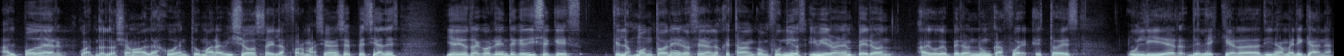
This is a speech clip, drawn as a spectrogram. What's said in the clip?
al poder, cuando lo llamaba la juventud maravillosa y las formaciones especiales, y hay otra corriente que dice que, es, que los montoneros eran los que estaban confundidos y vieron en Perón algo que Perón nunca fue, esto es un líder de la izquierda latinoamericana.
